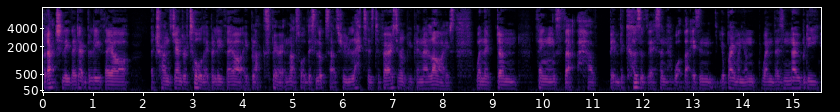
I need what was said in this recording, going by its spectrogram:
But actually, they don't believe they are a transgender at all. They believe they are a black spirit, and that's what this looks at through letters to various different people in their lives when they've done things that have been because of this, and what that is in your brain when you're when there's nobody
